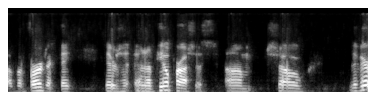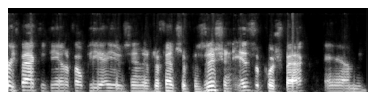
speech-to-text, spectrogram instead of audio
of a verdict. They, there's an appeal process. Um, so the very fact that the NFLPA is in a defensive position is a pushback, and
